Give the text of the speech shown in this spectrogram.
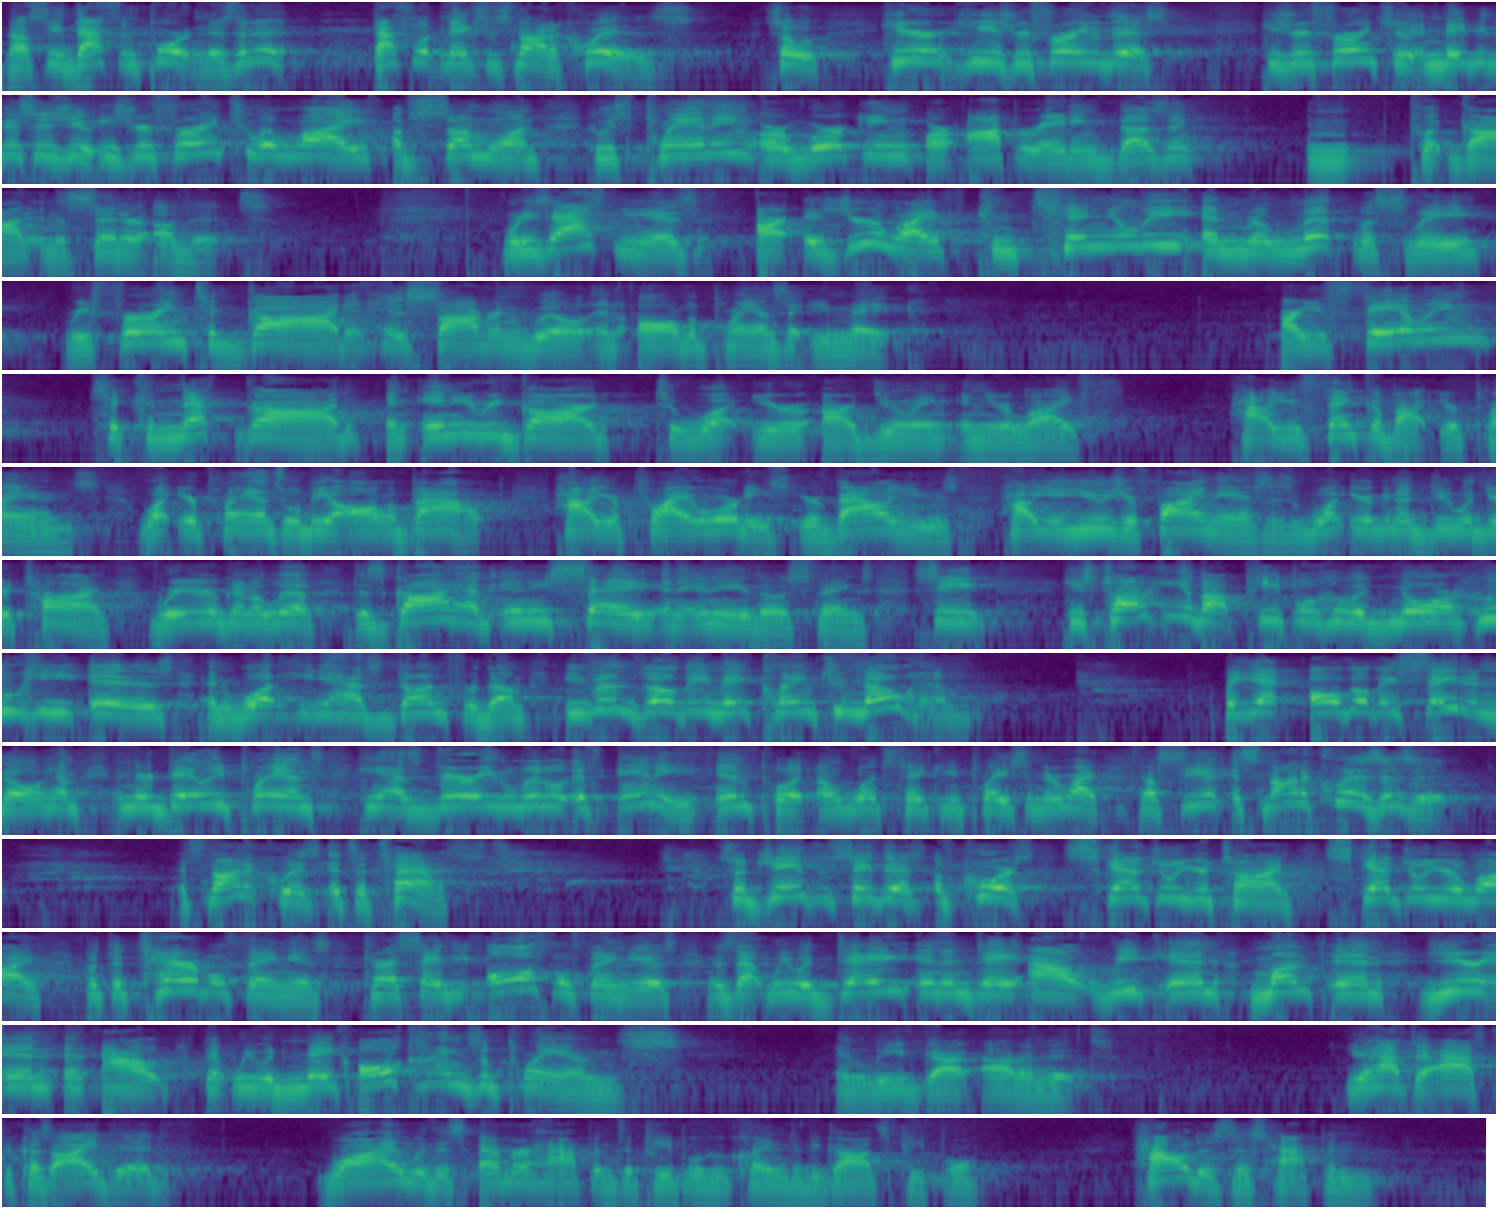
Now, see, that's important, isn't it? That's what makes this not a quiz. So here he's referring to this. He's referring to, and maybe this is you, he's referring to a life of someone who's planning or working or operating doesn't put God in the center of it. What he's asking is are, Is your life continually and relentlessly referring to God and his sovereign will in all the plans that you make? Are you failing to connect God in any regard to what you are doing in your life? How you think about your plans, what your plans will be all about, how your priorities, your values, how you use your finances, what you're going to do with your time, where you're going to live. Does God have any say in any of those things? See, He's talking about people who ignore who he is and what he has done for them, even though they may claim to know him. But yet, although they say to know him in their daily plans, he has very little, if any, input on what's taking place in their life. Now, see it? It's not a quiz, is it? It's not a quiz, it's a test. So, James would say this of course, schedule your time, schedule your life. But the terrible thing is, can I say the awful thing is, is that we would day in and day out, week in, month in, year in and out, that we would make all kinds of plans and leave God out of it. You have to ask, because I did, why would this ever happen to people who claim to be God's people? How does this happen?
